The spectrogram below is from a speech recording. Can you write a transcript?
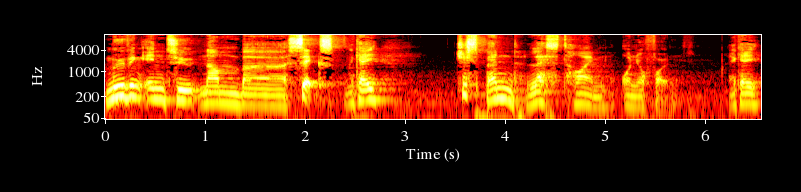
moving into number six. Okay. Just spend less time on your phone. Okay.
